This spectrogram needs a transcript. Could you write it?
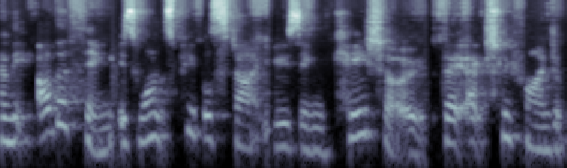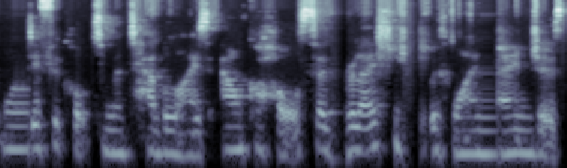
And the other thing is once people start using keto, they actually find it more difficult to metabolize alcohol. So the relationship with wine changes.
